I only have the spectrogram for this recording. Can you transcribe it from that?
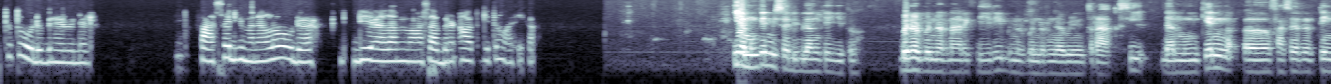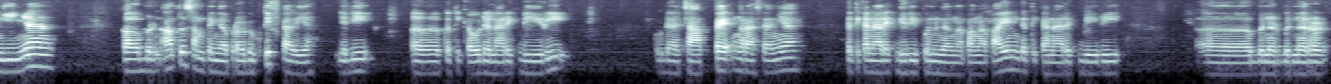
Itu tuh udah bener-bener fase di mana lo udah di dalam masa burnout gitu nggak sih kak? Iya mungkin bisa dibilang kayak gitu. Bener-bener narik diri, bener-bener nggak berinteraksi, dan mungkin uh, fase tertingginya kalau burnout tuh sampai nggak produktif kali ya. Jadi uh, ketika udah narik diri, udah capek ngerasanya, ketika narik diri pun nggak ngapa-ngapain, ketika narik diri uh, bener-bener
